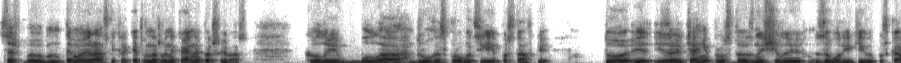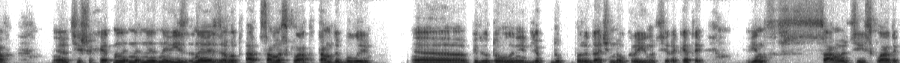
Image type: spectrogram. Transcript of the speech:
це ж е, тема іранських ракет, вона ж виникає не перший раз. Коли була друга спроба цієї поставки, то ізраїльтяні просто знищили завод, який випускав е, ці шахети, не, не, не, не, весь завод, а саме склад, там, де були е, підготовлені для до передачі на Україну ці ракети, він саме цей складик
